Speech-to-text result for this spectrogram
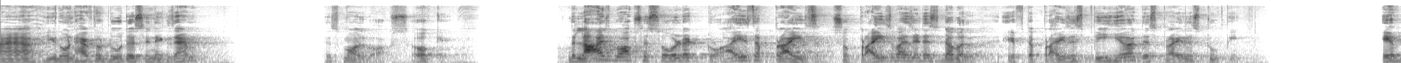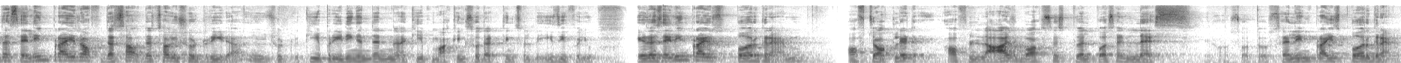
uh, you don't have to do this in exam. The small box. Okay. The large box is sold at twice the price. So price wise it is double. If the price is p here this price is 2p if the selling price of that's how that's how you should read huh? you should keep reading and then uh, keep marking so that things will be easy for you. If the selling price per gram of chocolate of large box is 12 percent less so, the selling price per gram,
